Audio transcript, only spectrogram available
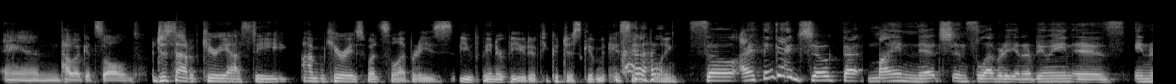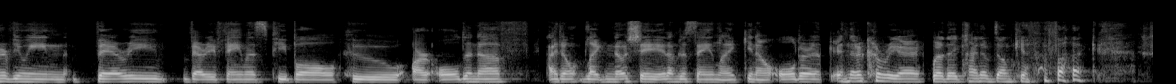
and how it gets sold. Just out of curiosity, I'm curious what celebrities you've interviewed, if you could just give me a sampling. so, I think I joked that my niche in celebrity interviewing is interviewing very, very famous people who are old enough I don't like no shade. I'm just saying like, you know, older in their career where they kind of don't give a fuck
